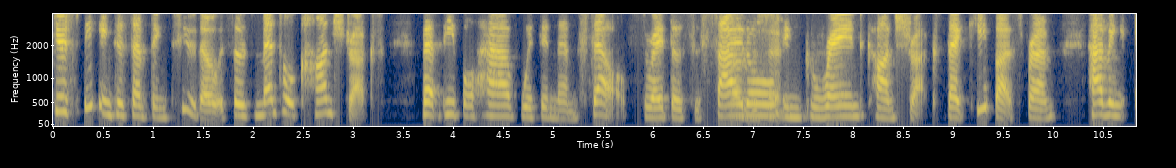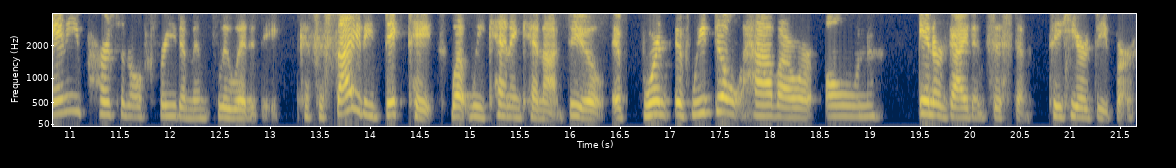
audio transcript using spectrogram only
you're speaking to something too, though. It's those mental constructs that people have within themselves, right? Those societal 100%. ingrained constructs that keep us from having any personal freedom and fluidity because society dictates what we can and cannot do if we're if we don't have our own inner guidance system to hear deeper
